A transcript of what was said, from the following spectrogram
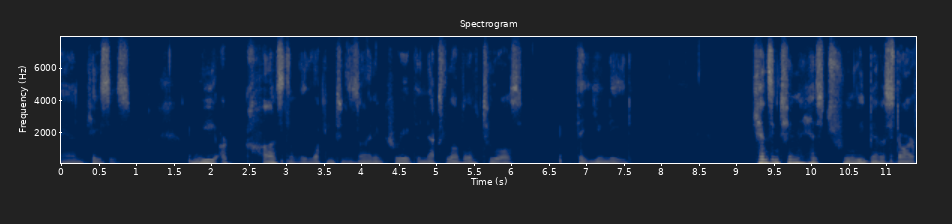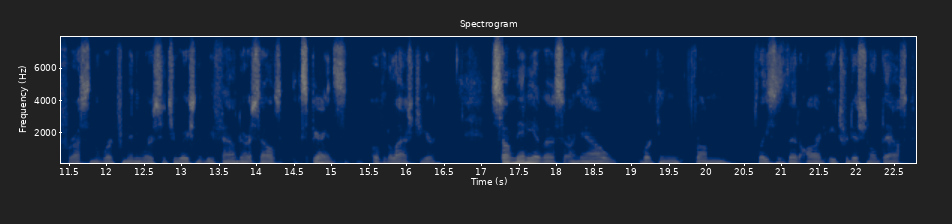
and cases. We are constantly looking to design and create the next level of tools that you need. Kensington has truly been a star for us in the work from anywhere situation that we found ourselves experiencing over the last year. So many of us are now working from places that aren't a traditional desk.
